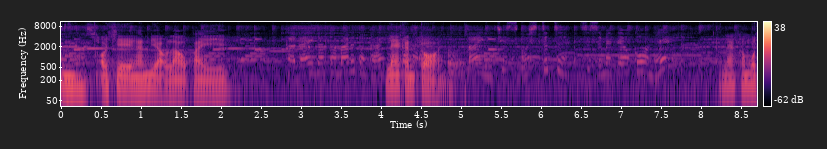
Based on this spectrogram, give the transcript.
อืม โอเค งั้นเดี๋ยวเราไป แลกกันก่อนแรกทั้งหมด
